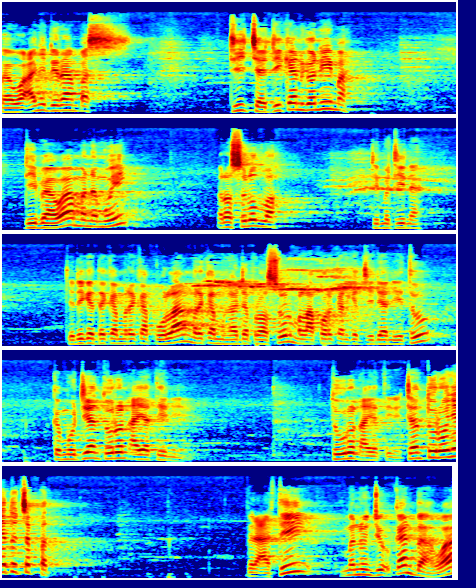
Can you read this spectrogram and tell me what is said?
bawaannya dirampas dijadikan ghanimah dibawa menemui Rasulullah di Madinah. Jadi ketika mereka pulang, mereka menghadap Rasul melaporkan kejadian itu, kemudian turun ayat ini. Turun ayat ini dan turunnya itu cepat. Berarti menunjukkan bahwa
